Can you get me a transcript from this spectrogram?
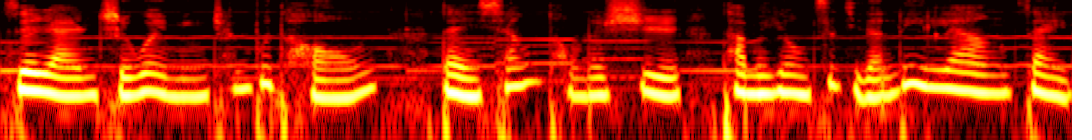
虽然职位名称不同，但相同的是，他们用自己的力量在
